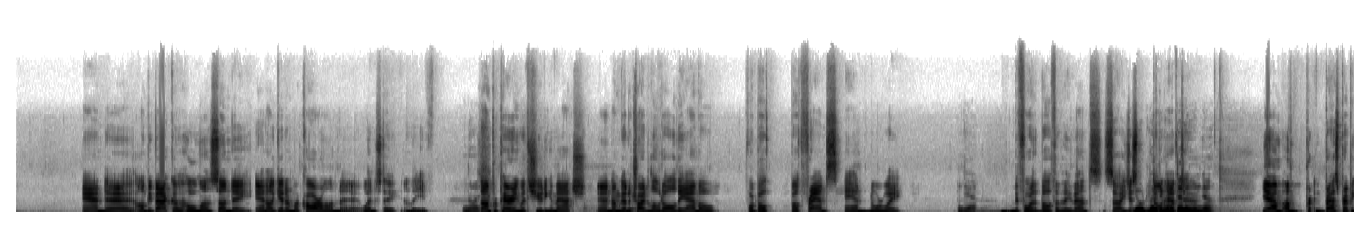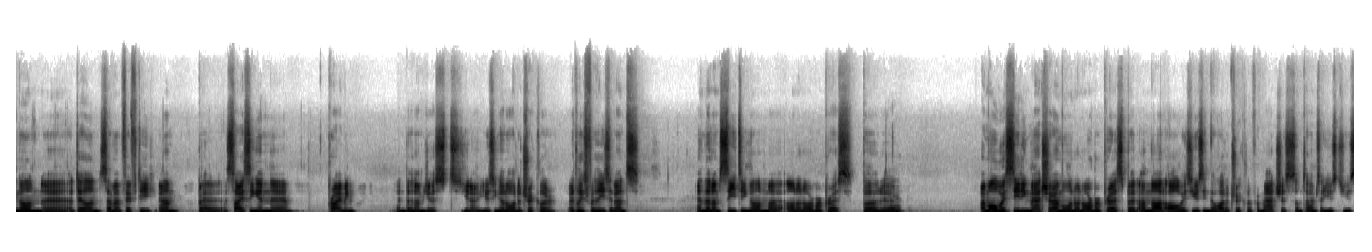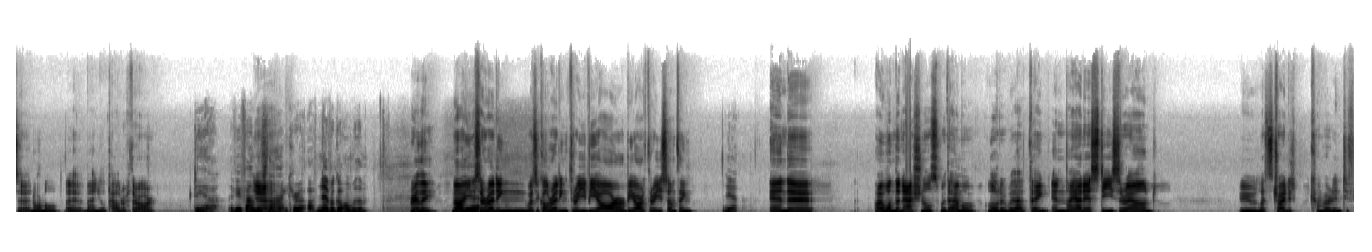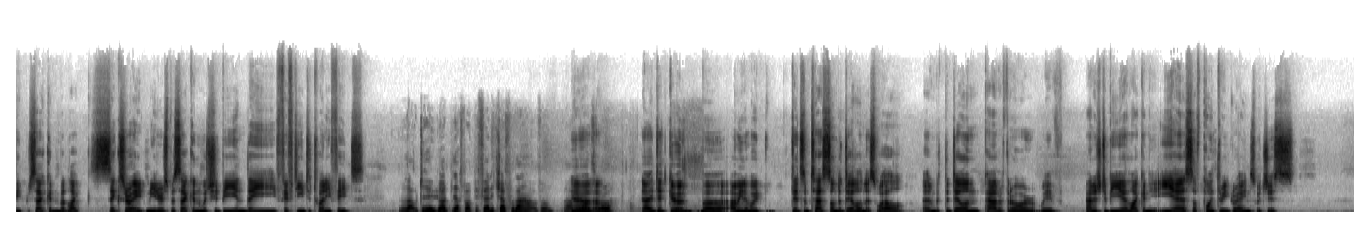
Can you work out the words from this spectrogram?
And uh, I'll be back home on Sunday, and I'll get in my car on uh, Wednesday and leave. Nice. So I'm preparing with shooting a match, and I'm going to try to load all the ammo for both both France and Norway yeah. before the, both of the events. So I just You're loading don't on a have Dillon, to. aren't? Yeah, I'm, I'm pre- brass prepping on uh, a Dillon 750. I'm uh, sizing and uh, priming, and then I'm just you know using an auto trickler at least for these events, and then I'm seating on my on an arbor press. But uh, Yeah. I'm always seating match ammo on an arbor press, but I'm not always using the auto trickler for matches. Sometimes I used to use a normal uh, manual powder thrower. Dear, have you found this that accurate? I've never got on with them. Really? No, I Yeah. use a Redding. What's it called? Redding three BR or BR three something. Yeah. and uh, I won the nationals with ammo loaded with that thing, and I had SDs around. Ooh, let's try to convert it into feet per second, but like six or eight meters per second, which should be in the fifteen to twenty feet. Well, that would do. I'd, that's I'd be fairly chuffed with that out of, um, Yeah, I- it did good, but I mean, we did some tests on the Dillon as well, and with the Dillon powder thrower, we've managed to be uh, like an ES of 0.3 grains, which is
